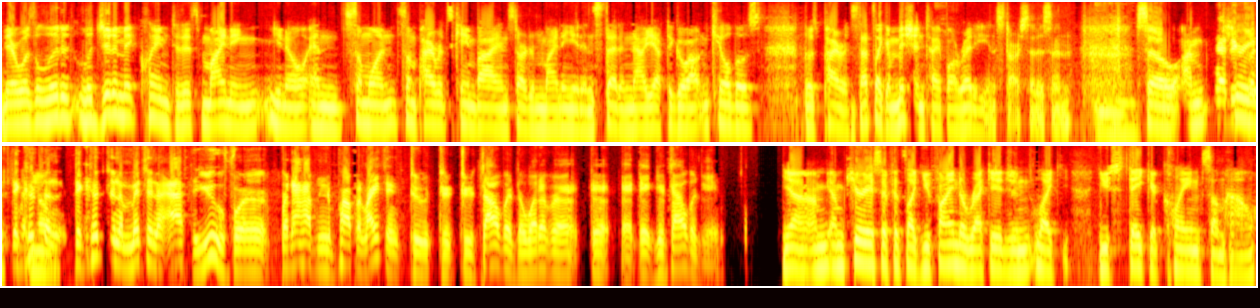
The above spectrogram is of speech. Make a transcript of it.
there was a lit- legitimate claim to this mining, you know, and someone, some pirates came by and started mining it instead, and now you have to go out and kill those those pirates. That's like a mission type already in Star Citizen. So I'm Yeah, they curious. could, they could, know- send, they could send a mission after you for, for not having the proper license to, to, to salvage or whatever that, that, that you're salvaging. Yeah, I'm I'm curious if it's like you find a wreckage and like you stake a claim somehow.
